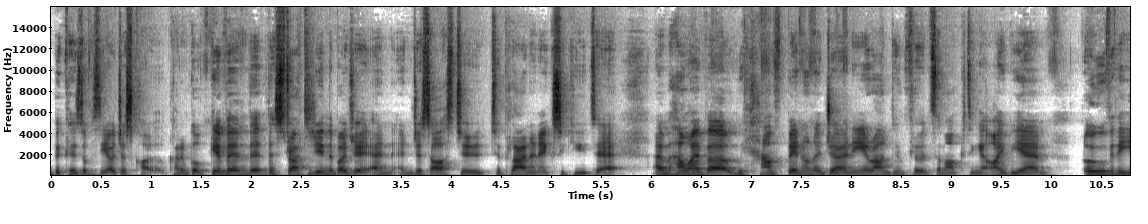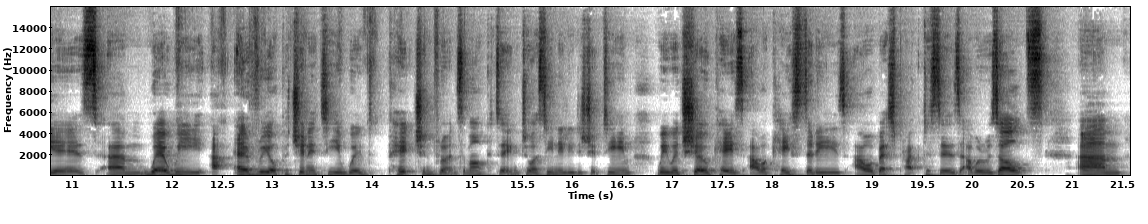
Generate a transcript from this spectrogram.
because obviously I just kind of got given the, the strategy and the budget and, and just asked to, to plan and execute it. Um, however, we have been on a journey around influencer marketing at IBM over the years, um, where we, at every opportunity, would pitch influencer marketing to our senior leadership team. We would showcase our case studies, our best practices, our results um,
